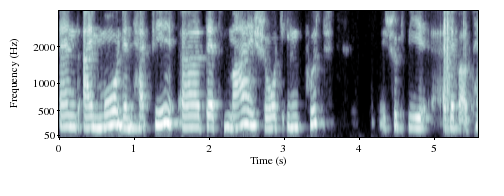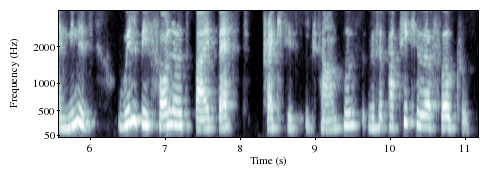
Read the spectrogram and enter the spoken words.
and I'm more than happy uh, that my short input, it should be at about 10 minutes, will be followed by best practice examples with a particular focus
